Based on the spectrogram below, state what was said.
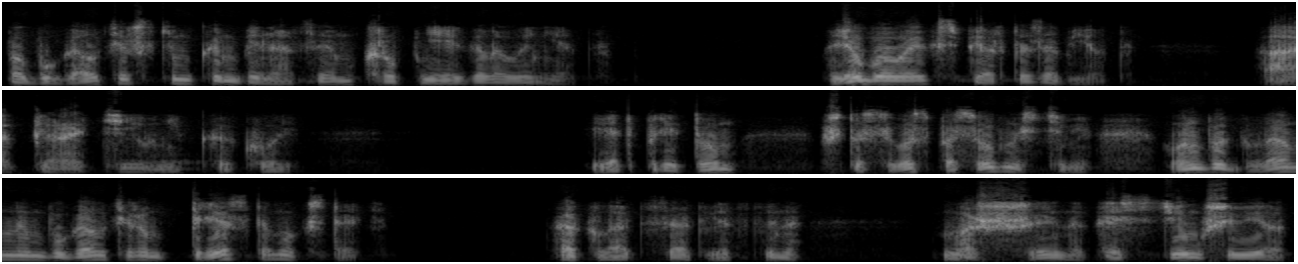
по бухгалтерским комбинациям крупнее головы нет. Любого эксперта забьет. А оперативник какой? И это при том, что с его способностями он бы главным бухгалтером треста мог стать. Оклад, соответственно. Машина, костюм швет,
